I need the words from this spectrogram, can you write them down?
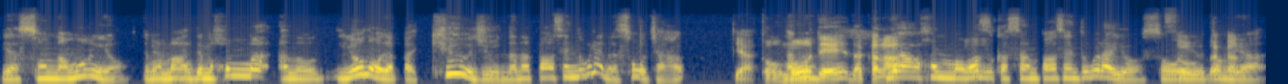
いやそんなもんよ。でもまやろ？あでもほんまあの世のやっぱり97%ぐらいまでそうちゃう？いやと思うで。だかいらやほんまわずか3%ぐらいよ。そういうそうだから富は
